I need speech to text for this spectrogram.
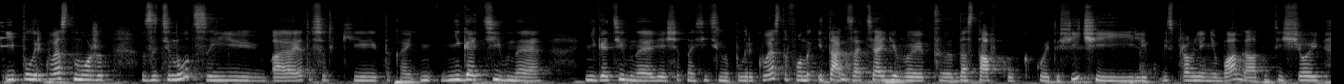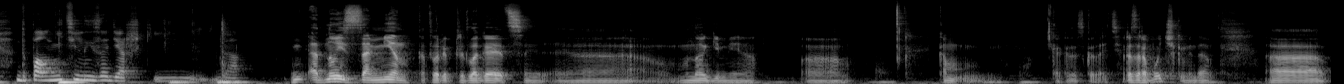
и pull request может затянуться, и, а это все-таки такая негативная негативная вещь относительно pull реквестов он и так затягивает доставку какой-то фичи или исправление бага, а тут еще и дополнительные задержки, и, да. Одной из замен, которая предлагается э, многими а, как это сказать, разработчиками, да, а,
